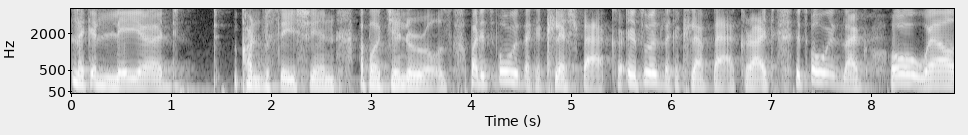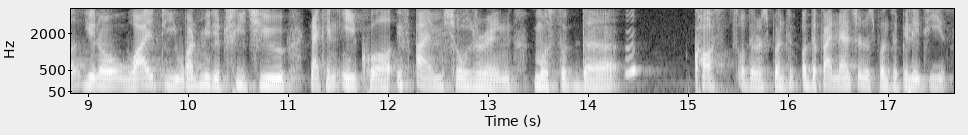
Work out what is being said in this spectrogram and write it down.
like a layered conversation about gender roles, but it's always like a clashback. It's always like a clapback, right? It's always like, oh, well, you know, why do you want me to treat you like an equal if I'm shouldering most of the costs or the responsi- or the financial responsibilities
